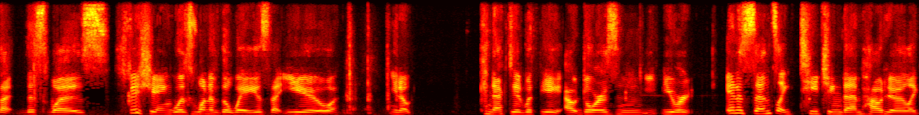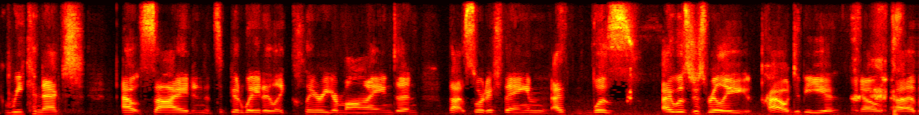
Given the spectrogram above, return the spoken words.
that this was fishing was one of the ways that you you know connected with the outdoors and you were in a sense like teaching them how to like reconnect outside and it's a good way to like clear your mind and that sort of thing. And i was i was just really proud to be you know a,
